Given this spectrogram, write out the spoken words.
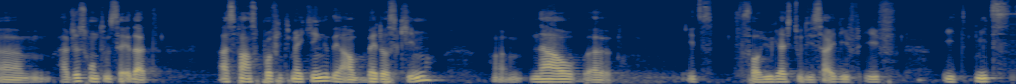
um, I just want to say that as far as profit making, there are better schemes. Um, now uh, it's for you guys to decide if, if it meets,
